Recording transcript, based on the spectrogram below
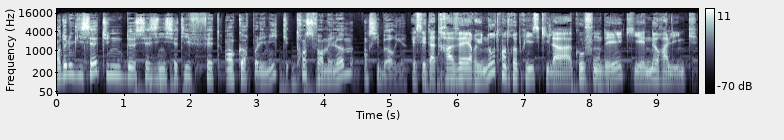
En 2017, une de ces initiatives fait encore polémique, transformer l'homme en cyborg. Et c'est à travers une autre entreprise qu'il a cofondée, qui est Neuralink.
